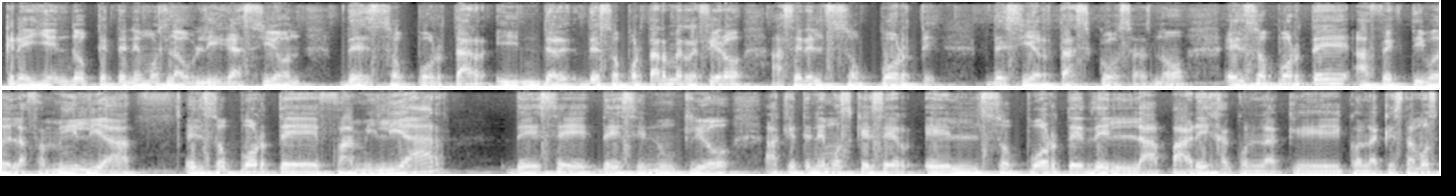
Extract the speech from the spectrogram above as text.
creyendo que tenemos la obligación de soportar, y de, soportar me refiero a ser el soporte de ciertas cosas, ¿no? El soporte afectivo de la familia, el soporte familiar, de ese, de ese núcleo, a que tenemos que ser el soporte de la pareja con la que, con la que estamos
